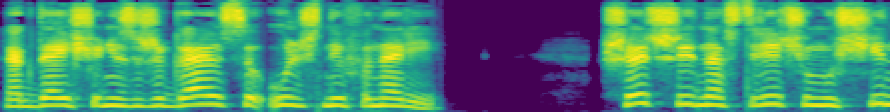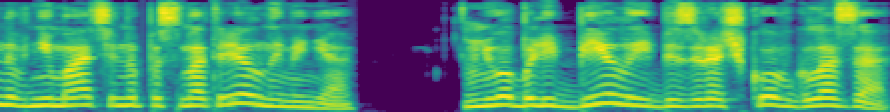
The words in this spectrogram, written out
когда еще не зажигаются уличные фонари. Шедший навстречу мужчина внимательно посмотрел на меня. У него были белые, без зрачков глаза.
